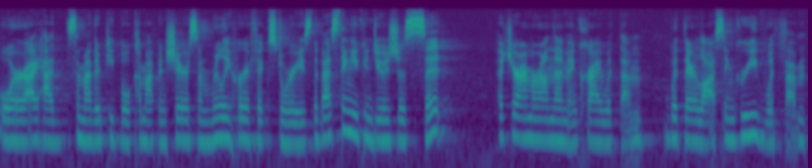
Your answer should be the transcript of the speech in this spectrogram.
or I had some other people come up and share some really horrific stories. The best thing you can do is just sit, put your arm around them, and cry with them with their loss and grieve with them.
